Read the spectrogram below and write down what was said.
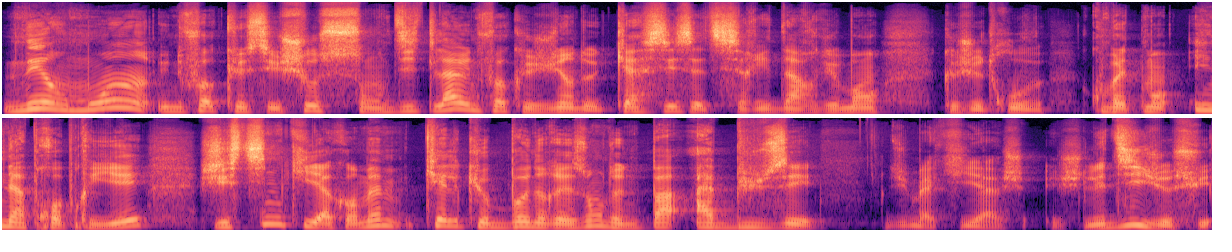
Néanmoins, une fois que ces choses sont dites là, une fois que je viens de casser cette série d'arguments que je trouve complètement inappropriés, j'estime qu'il y a quand même quelques bonnes raisons de ne pas abuser du maquillage. Je l'ai dit, je suis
